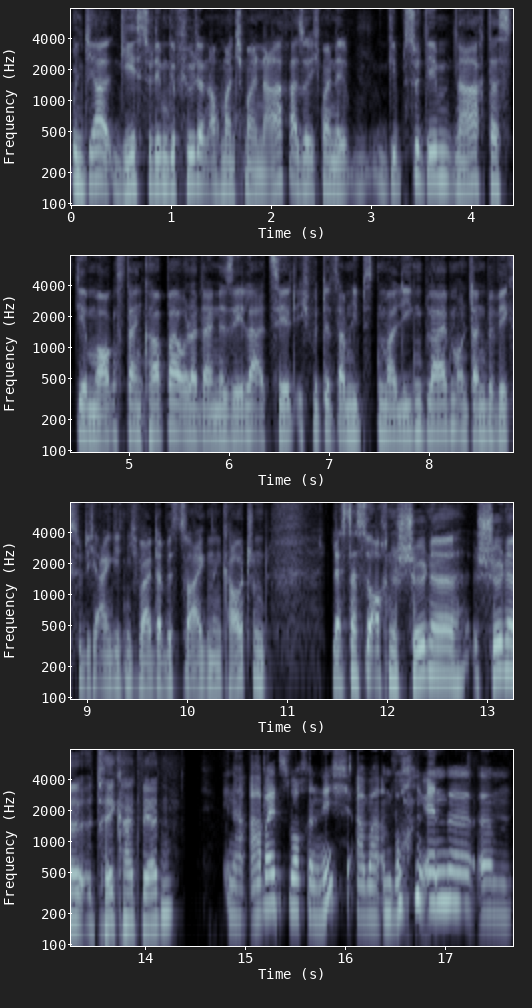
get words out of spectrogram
Und ja, gehst du dem Gefühl dann auch manchmal nach? Also ich meine, gibst du dem nach, dass dir morgens dein Körper oder deine Seele erzählt, ich würde jetzt am liebsten mal liegen bleiben und dann bewegst du dich eigentlich nicht weiter bis zur eigenen Couch und lässt das so auch eine schöne, schöne Trägheit werden? In der Arbeitswoche nicht, aber am Wochenende ähm,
